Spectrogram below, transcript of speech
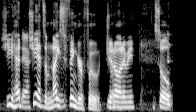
She had Yeah. she had some mm-hmm. nice finger food. You know what I mean? So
